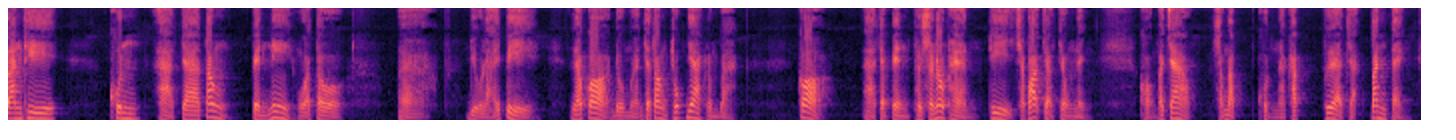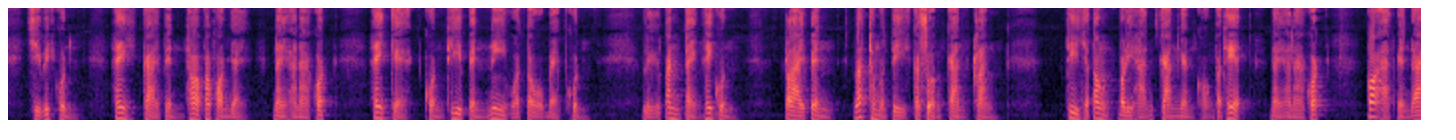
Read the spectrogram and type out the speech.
บางทีคุณอาจจะต้องเป็นหนี้หัวโตออยู่หลายปี แล้วก็ดูเหมือนจะต้องทุกข์ยากลำบาก ก็อาจจะเป็น personal plan ที่เฉพาะเจาะจงหนึ่งของพระเจ้าสำหรับคุณนะครับ เพื่อจะปั้นแต่งชีวิตคุณให้กลายเป็นท่อพระพรใหญ่ในอนาคต ให้แก่คนที่เป็นหนี้หัวโตแบบคุณ หรือปั้นแต่งให้คุณกลายเป็นรัฐมนตรีกระทรวงการคลัง ที่จะต้องบริหารการเงินของประเทศในอนาคต ก็อาจเป็นได้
